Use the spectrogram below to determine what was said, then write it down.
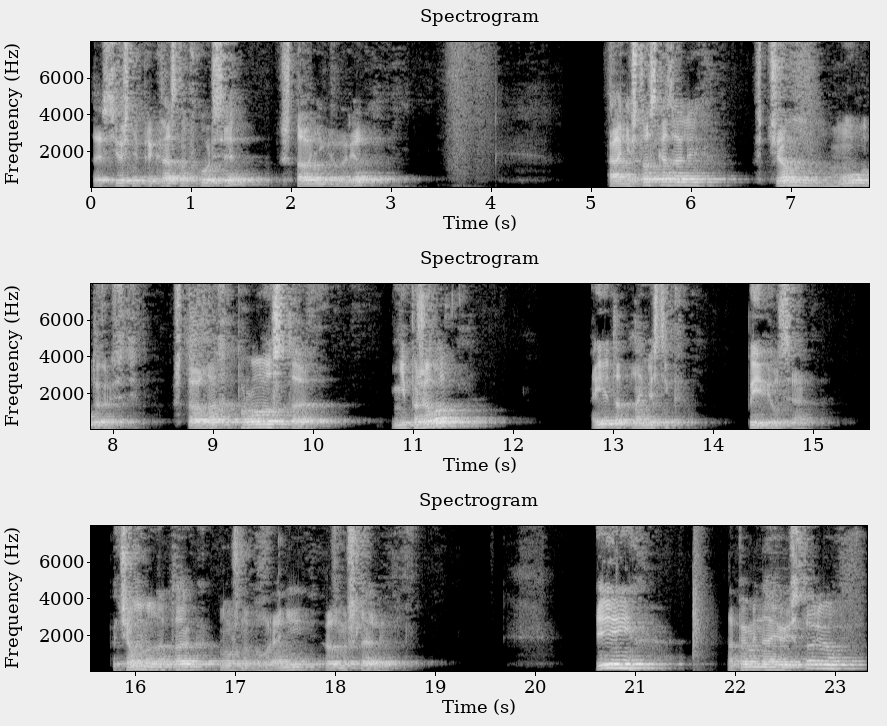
То есть Всевышний прекрасно в курсе, что они говорят. А они что сказали? В чем мудрость? Что Аллах просто не пожелал, а этот наместник появился. Почему именно так нужно было? Они размышляли. И напоминаю историю,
